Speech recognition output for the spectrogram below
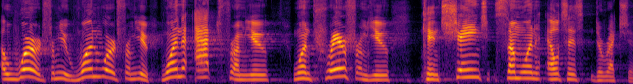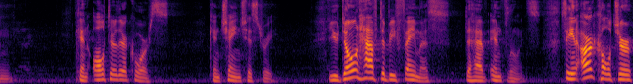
A word from you, one word from you, one act from you, one prayer from you can change someone else's direction, can alter their course, can change history. You don't have to be famous to have influence. See, in our culture,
